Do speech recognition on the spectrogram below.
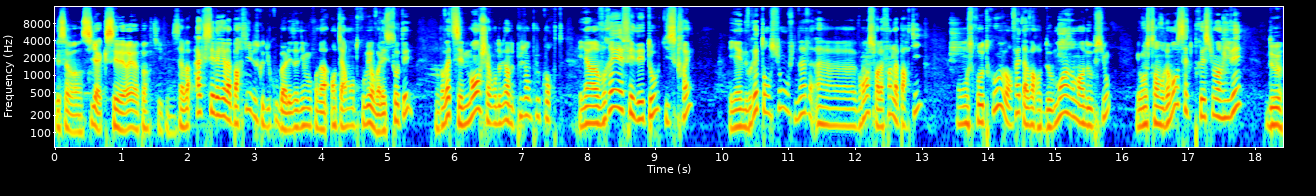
Et ça va ainsi accélérer la partie. Ça va accélérer la partie parce que du coup, bah, les animaux qu'on a entièrement trouvés, on va les sauter. Donc en fait, ces manches, elles vont devenir de plus en plus courtes. Et il y a un vrai effet d'étau qui se crée. Et il y a une vraie tension au final, euh, vraiment sur la fin de la partie. On se retrouve en fait à avoir de moins en moins d'options. Et on sent vraiment cette pression arriver de,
